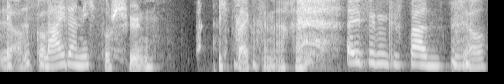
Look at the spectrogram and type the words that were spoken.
Ja, ja es ist Gott. leider nicht so schön. Ich zeig's dir nachher. Ich bin gespannt. Ja.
